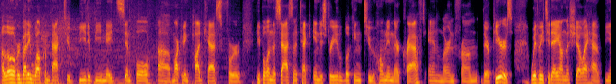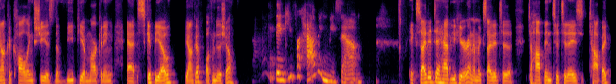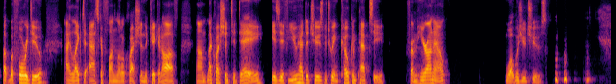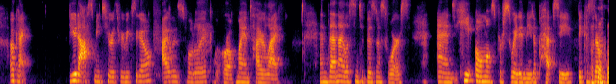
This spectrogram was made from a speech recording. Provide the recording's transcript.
Hello, everybody. Welcome back to B2B Made Simple, uh, marketing podcast for people in the SaaS and the tech industry looking to hone in their craft and learn from their peers. With me today on the show, I have Bianca Collings. She is the VP of Marketing at Skipio. Bianca, welcome to the show. Thank you for having me, Sam. Excited to have you here, and I'm excited to to hop into today's topic. But before we do, I like to ask a fun little question to kick it off. Um, my question today is if you had to choose between Coke and Pepsi from here on out, what would you choose? okay. If you'd asked me two or three weeks ago, I was totally a Coke girl my entire life. And then I listened to Business Wars, and he almost persuaded me to Pepsi because they're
